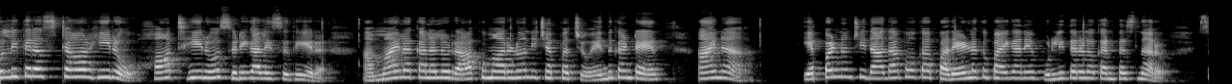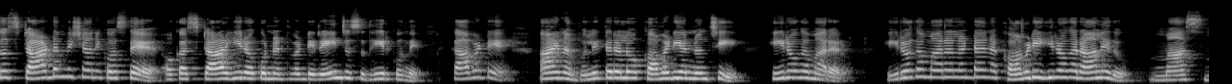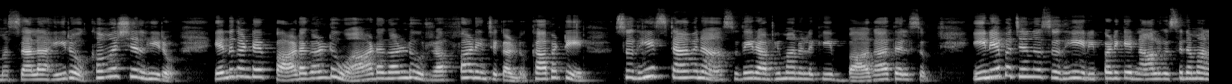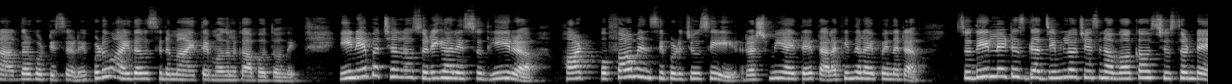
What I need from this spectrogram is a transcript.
బుల్లితెర star hero hot hero Sudigali Sudheer. అమ్మాయిల కళలు రాకుమారుడు అని చెప్పొచ్చు. ఎందుకంటే ఆయన ఎప్పటి నుంచి దాదాపు ఒక పదేళ్ళకు పైగానే బుల్లితెరలో కనిపిస్తున్నారు. సో స్టార్డమ్ విషయానికి వస్తే ఒక స్టార్ హీరోకు ఉన్నటువంటి రేంజ్ సుధీర్కు ఉంది. కాబట్టి ఆయన బుల్లితెరలో కామెడియన్ నుంచి హీరోగా మారారు. హీరోగా మారాలంటే ఆయన కామెడీ హీరోగా రాలేదు. Mass masala hero commercial hero. ఎందుకంటే పాడగలడు ఆడగలడు రఫ్ ఆడించగలడు. కాబట్టి సుధీర్ స్టామినా సుధీర్ అభిమానులకి బాగా తెలుసు. ఈ నేపథ్యంలో సుధీర్ ఇప్పటికే నాలుగు సినిమాలు అద్దరగొట్టేశాడు. ఇప్పుడు ఐదవ సినిమా అయితే మొదలు కాబోతోంది. ఈ నేపథ్యంలో సుడిగాలి సుధీర్ హాట్ పర్ఫార్మెన్స్ ఇప్పుడు చూసి రష్మి అయితే తలకిందులైపోయిందట. సుధీర్ లేటెస్ట్గా జిమ్లో చేసిన వర్కౌట్స్ చూస్తుంటే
